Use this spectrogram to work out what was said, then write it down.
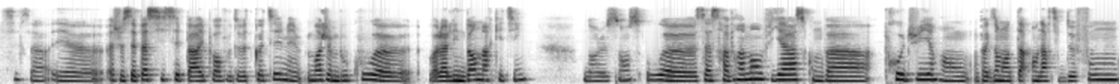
C'est ça. Et je ne sais pas si c'est pareil pour vous de votre côté, mais moi j'aime beaucoup voilà l'inbound marketing dans le sens où euh, ça sera vraiment via ce qu'on va produire, en, par exemple en, article de fond,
